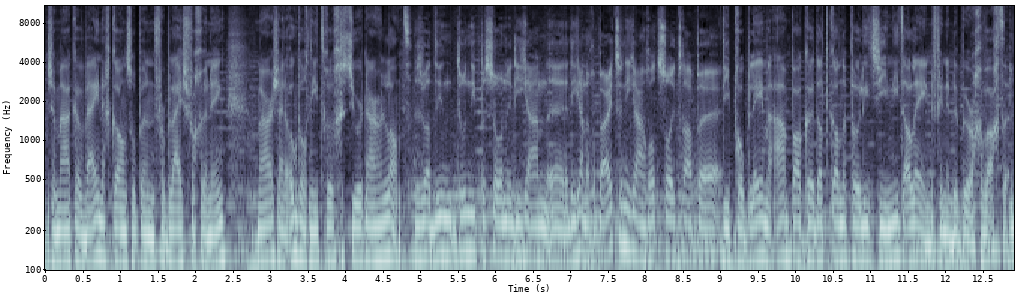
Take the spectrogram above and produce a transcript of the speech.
Ze maken weinig kans op een verblijfsvergunning, maar zijn ook nog niet teruggestuurd naar hun land. Dus wat die, doen die personen, die gaan, eh, die gaan erop uit en die gaan rotzooi trappen. Die problemen aanpakken, dat kan de politie niet alleen, vinden de burgerwachten.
